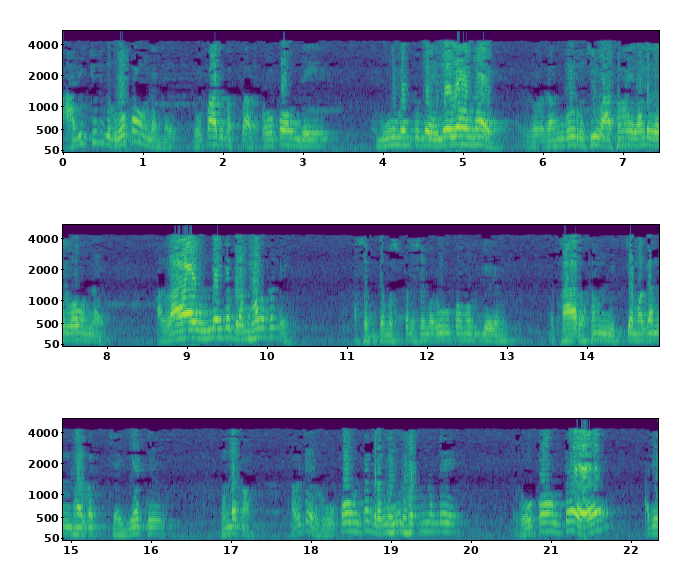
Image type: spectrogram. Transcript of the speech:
ఆదిత్యుడికి రూపం ఉందండి. రూపాధిపత్వాలు రూపం ఉంది. మూమెంట్ ఏవేవో ఉన్నాయి. రంగు రుచి వాసన ఇలాంటివి ఏవో ఉన్నాయి. అలా ఉందంటే బ్రహ్మ అవుతుంది. అశబ్దమస్పర్శమ రూపము వ్యయం తథారసం నిత్యమగంధవచ్చయ్యత్. ఉండటం కాబట్టి రూపం ఉంటే బ్రహ్మ అవుతుందండి రూపం ఉంటే అది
